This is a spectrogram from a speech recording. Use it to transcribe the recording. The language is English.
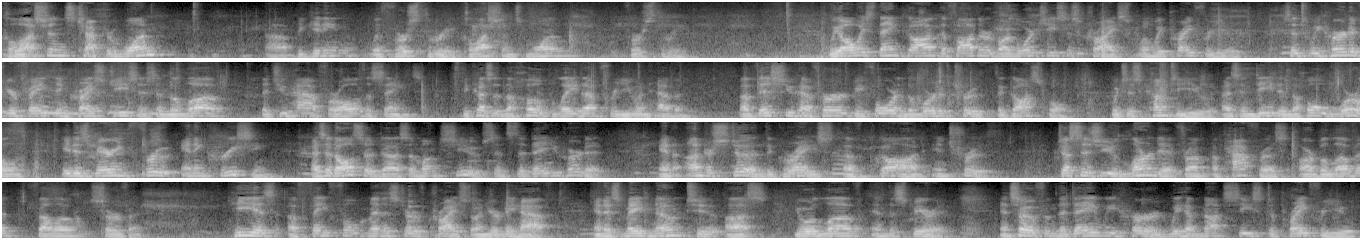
Colossians chapter 1, uh, beginning with verse 3. Colossians 1, verse 3. We always thank God, the Father of our Lord Jesus Christ, when we pray for you, since we heard of your faith in Christ Jesus and the love that you have for all the saints, because of the hope laid up for you in heaven. Of this you have heard before in the word of truth, the gospel, which has come to you, as indeed in the whole world it is bearing fruit and increasing, as it also does amongst you, since the day you heard it, and understood the grace of God in truth, just as you learned it from Epaphras, our beloved fellow servant. He is a faithful minister of Christ on your behalf, and has made known to us your love in the Spirit. And so, from the day we heard, we have not ceased to pray for you,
